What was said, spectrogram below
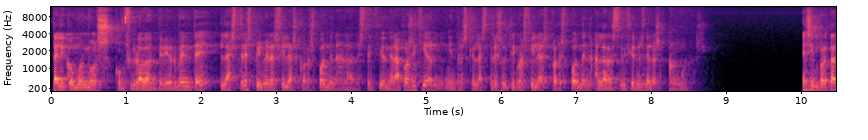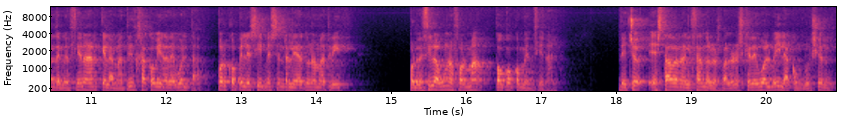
Tal y como hemos configurado anteriormente, las tres primeras filas corresponden a la restricción de la posición, mientras que las tres últimas filas corresponden a las restricciones de los ángulos. Es importante mencionar que la matriz jacobiana de vuelta por Copelesim es en realidad una matriz, por decirlo de alguna forma, poco convencional. De hecho, he estado analizando los valores que devuelve y la conclusión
